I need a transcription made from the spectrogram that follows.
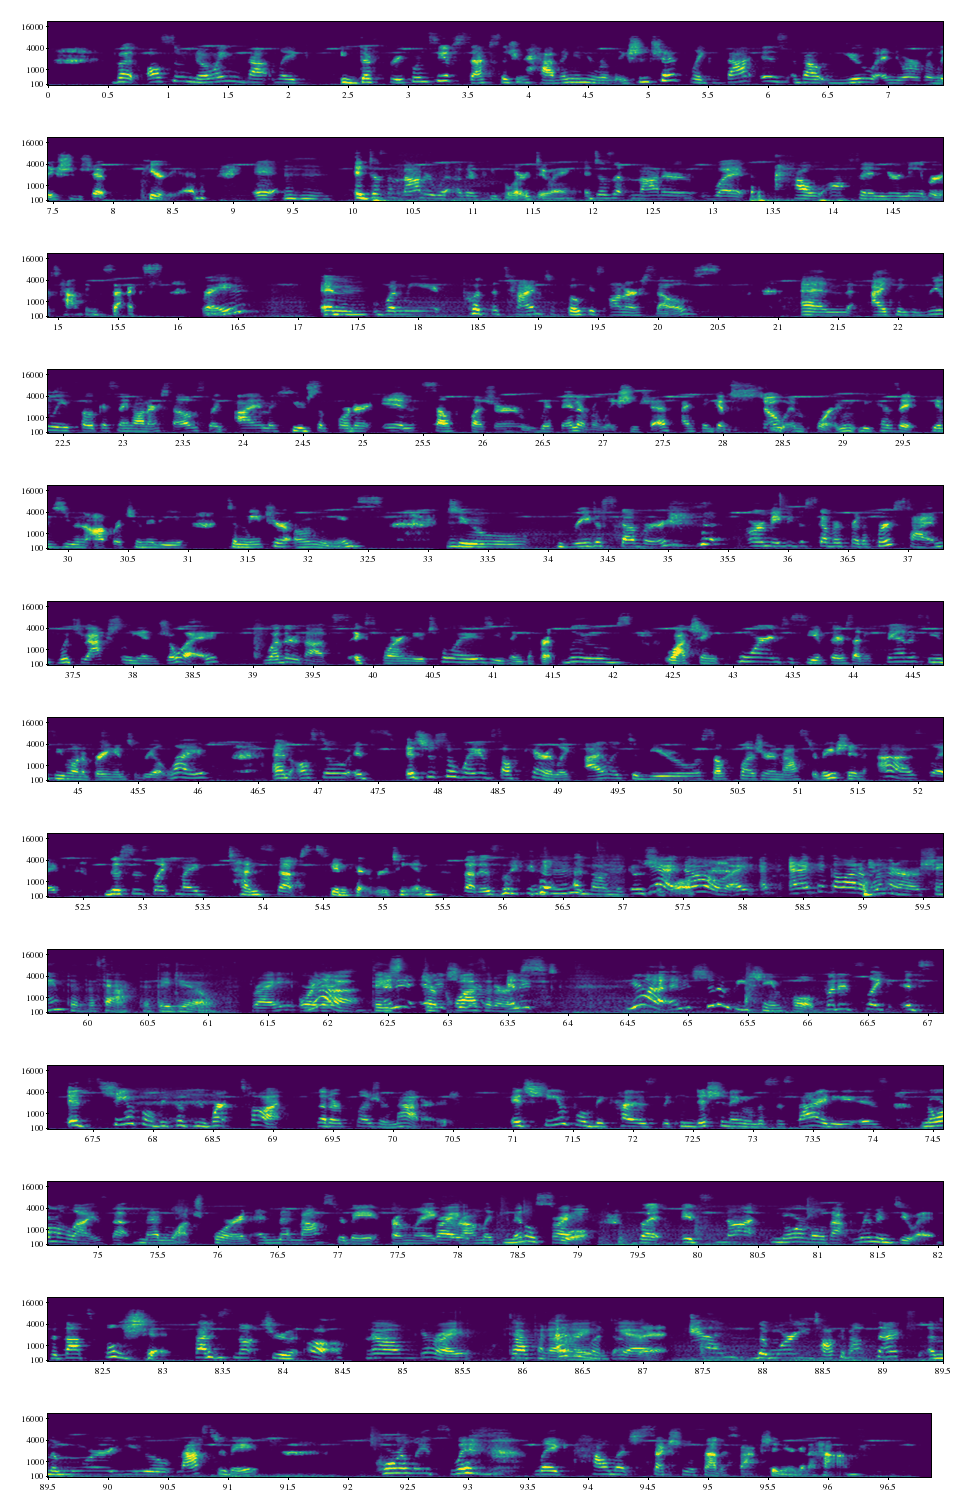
But also knowing that like the frequency of sex that you're having in your relationship like that is about you and your relationship period it Mhm. it doesn't matter what other people are doing it doesn't matter what how often your neighbor's having sex right Mhm. and when we put the time to focus on ourselves and i think really focusing on ourselves like i am a huge supporter in self pleasure within a relationship. I think it's so important because it gives you an opportunity to meet your own needs to mm-hmm. rediscover or maybe discover for the first time what you actually enjoy whether that's exploring new toys using different lubes watching porn to see if there's any fantasies you want to bring into real life and also it's it's just a way of self-care like i like to view self-pleasure and masturbation as like this is like my 10 steps skincare routine that is like Mhm. a non-negotiable Yeah, no, I, I and I think a lot of women are ashamed of the fact that they do, right? Or Yeah. that they And it- they're shouldn't- and closeters. yeah and it shouldn't be shameful but it's like it's it's shameful because we weren't taught that our pleasure mattered it's shameful because the conditioning of the society is normalized that men watch porn and men masturbate from like Right. around like middle school but it's not normal that women do it but that's bullshit that is not true at all No, you're right. Definitely. everyone does yeah. it and the more you talk about sex and the more you masturbate correlates with like how much sexual satisfaction you're gonna have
